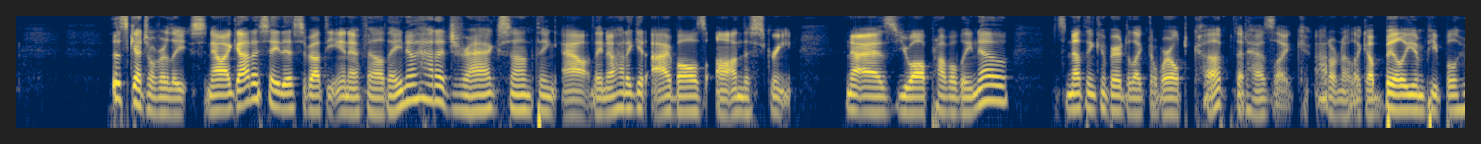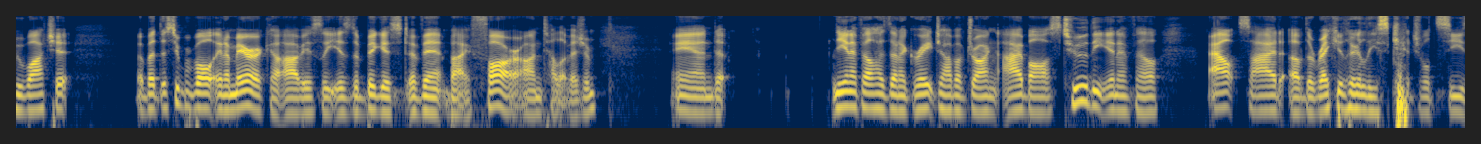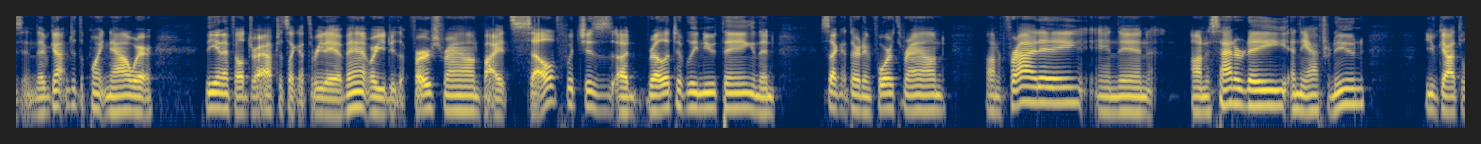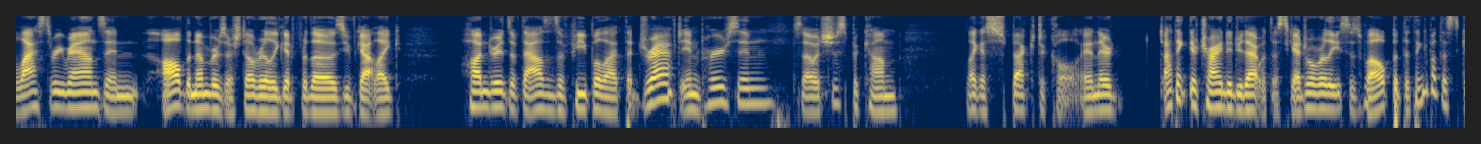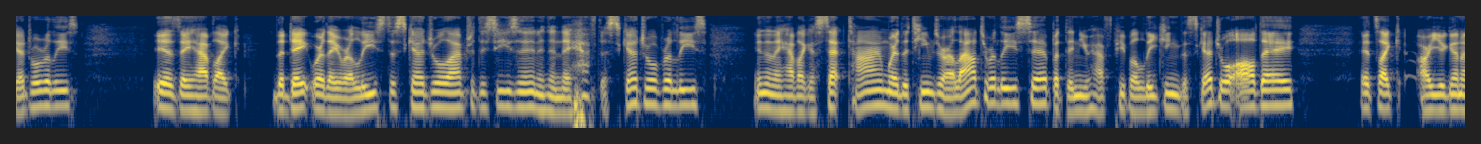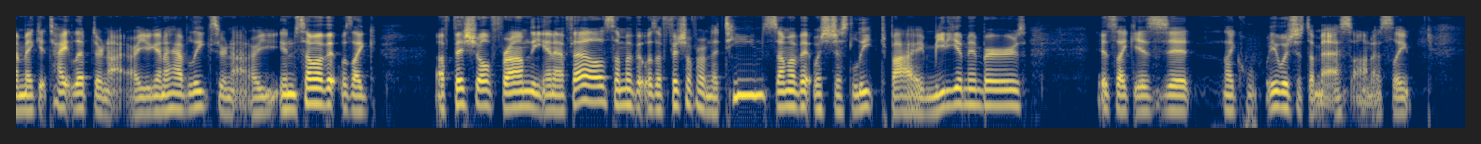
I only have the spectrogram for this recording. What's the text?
the schedule release. Now, I got to say this about the NFL they know how to drag something out, they know how to get eyeballs on the screen. Now, as you all probably know, it's nothing compared to like the World Cup that has like, I don't know, like a billion people who watch it. But the Super Bowl in America, obviously, is the biggest event by far on television. And the NFL has done a great job of drawing eyeballs to the NFL outside of the regularly scheduled season. They've gotten to the point now where the NFL draft is like a three day event where you do the first round by itself, which is a relatively new thing, and then second, third, and fourth round on Friday, and then on a Saturday in the afternoon. You've got the last three rounds, and all the numbers are still really good for those. You've got like hundreds of thousands of people at the draft in person. So it's just become like a spectacle. And they're, I think they're trying to do that with the schedule release as well. But the thing about the schedule release is they have like the date where they release the schedule after the season, and then they have the schedule release. And then they have like a set time where the teams are allowed to release it, but then you have people leaking the schedule all day. It's like, are you gonna make it tight lipped or not? Are you gonna have leaks or not? Are you and some of it was like official from the NFL, some of it was official from the teams, some of it was just leaked by media members. It's like, is it like it was just a mess, honestly.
